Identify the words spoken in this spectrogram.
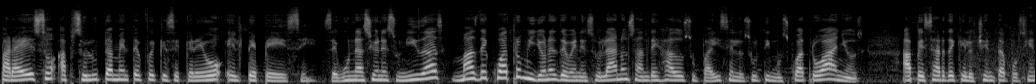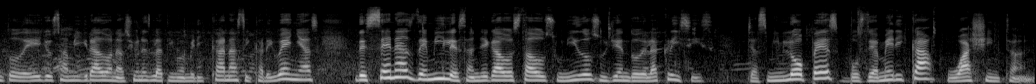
Para eso absolutamente fue que se creó el TPS. Según Naciones Unidas, más de 4 millones de venezolanos han dejado su país en los últimos cuatro años. A pesar de que el 80% de ellos ha migrado a naciones latinoamericanas y caribeñas, decenas de miles han llegado a Estados Unidos huyendo de la crisis. Yasmín López, Voz de América, Washington.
